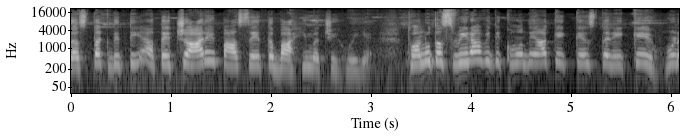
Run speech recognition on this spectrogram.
ਦਸਤਕ ਦਿੱਤੀ ਹੈ ਅਤੇ ਚਾਰੇ ਪਾਸੇ ਤਬਾਹੀ ਮਚੀ ਹੋਈ ਹੈ। ਤੁਹਾਨੂੰ ਤਸਵੀਰਾਂ ਵੀ ਦਿਖਾਉਂਦੇ ਹਾਂ ਕਿ ਕਿਸ ਤਰੀਕੇ ਹੁਣ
